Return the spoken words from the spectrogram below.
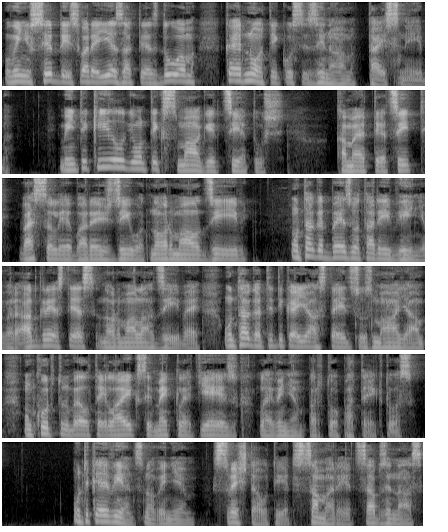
un viņu sirdīs varēja iezakties doma, ka ir notikusi zināma taisnība. Viņi tik ilgi un tik smagi ir cietuši, kamēr tie citi veselie varējuši dzīvot normālu dzīvi, Un tagad beidzot arī viņi var atgriezties normālā dzīvē, un tagad ir tikai jāsteidzas uz mājām, un kur tur vēl te laiks ir meklēt Jēzu, lai viņam par to pateiktos. Un tikai viens no viņiem, sveštautietis, samarietis, apzinās,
